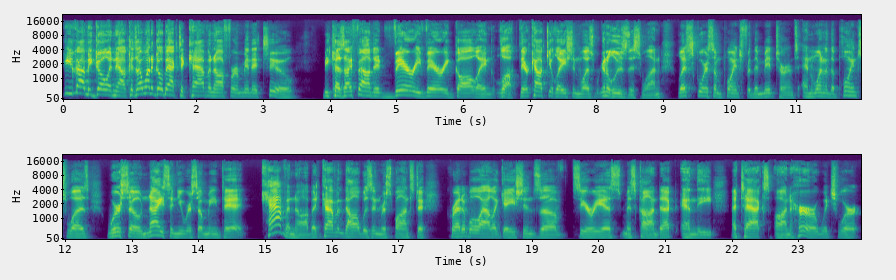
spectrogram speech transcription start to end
You got me going now because I want to go back to Kavanaugh for a minute too because I found it very, very galling. Look, their calculation was we're going to lose this one. Let's score some points for the midterms. And one of the points was we're so nice and you were so mean to Kavanaugh, but Kavanaugh was in response to credible allegations of serious misconduct and the attacks on her, which were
